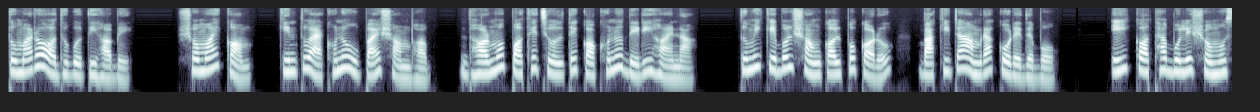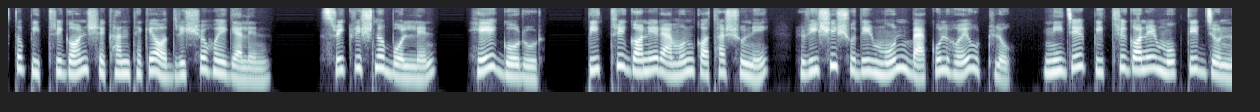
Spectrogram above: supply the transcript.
তোমারও অধগতি হবে। সময় কম, কিন্তু এখনও উপায় সম্ভব। ধর্মপথে চলতে কখনো দেরি হয় না। তুমি কেবল সংকল্প করো, বাকিটা আমরা করে দেব এই কথা বলে সমস্ত পিতৃগণ সেখান থেকে অদৃশ্য হয়ে গেলেন। শ্রীকৃষ্ণ বললেন, হে গরুর, পিতৃগণের এমন কথা শুনে ঋষি সুদীর মন ব্যাকুল হয়ে উঠল। নিজের পিতৃগণের মুক্তির জন্য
